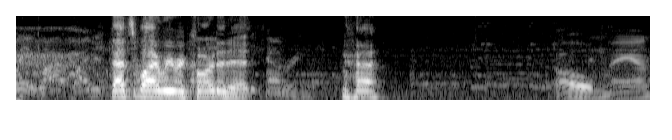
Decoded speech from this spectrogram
Wait, why? why did, That's why we recorded it. Sleep. Oh man.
